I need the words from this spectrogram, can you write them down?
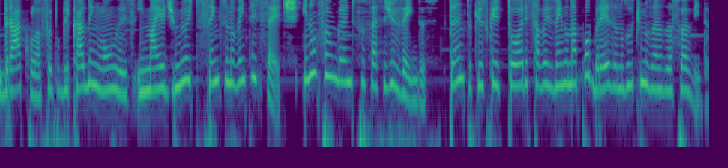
Drácula foi publicado em Londres em maio de 1897 e não foi um grande sucesso de vendas, tanto que o escritor estava vivendo na pobreza nos últimos anos da sua vida.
